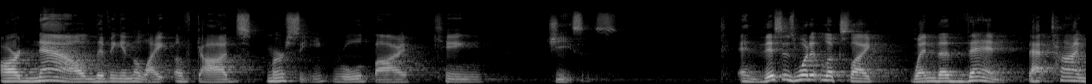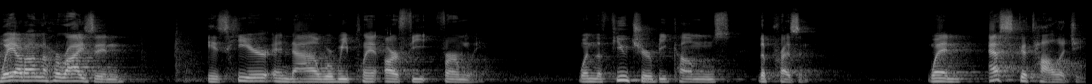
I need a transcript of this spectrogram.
are now living in the light of God's mercy, ruled by King Jesus. And this is what it looks like when the then, that time way out on the horizon, is here and now where we plant our feet firmly. When the future becomes the present. When eschatology,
